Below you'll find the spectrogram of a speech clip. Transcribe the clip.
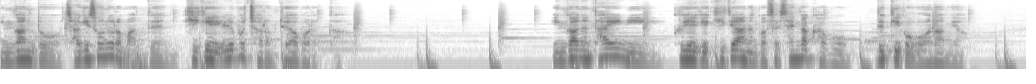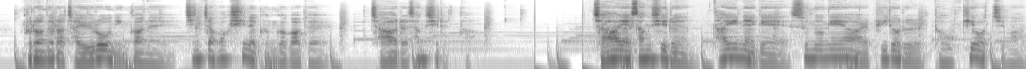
인간도 자기 손으로 만든 기계의 일부처럼 되어버렸다. 인간은 타인이 그에게 기대하는 것을 생각하고 느끼고 원하며 그러느라 자유로운 인간의 진짜 확신의 근거가 될 자아를 상실했다. 자아의 상실은 타인에게 순응해야 할 필요를 더욱 키웠지만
